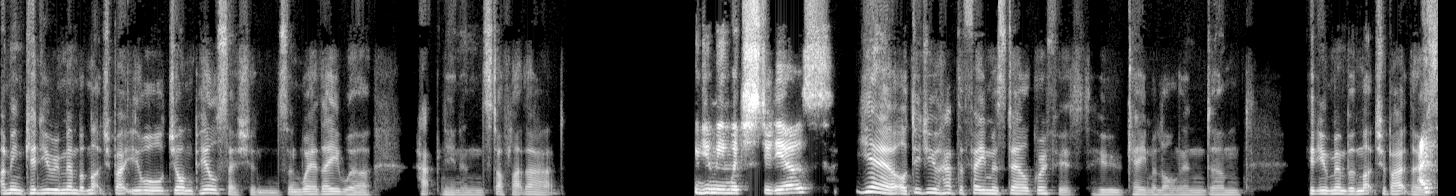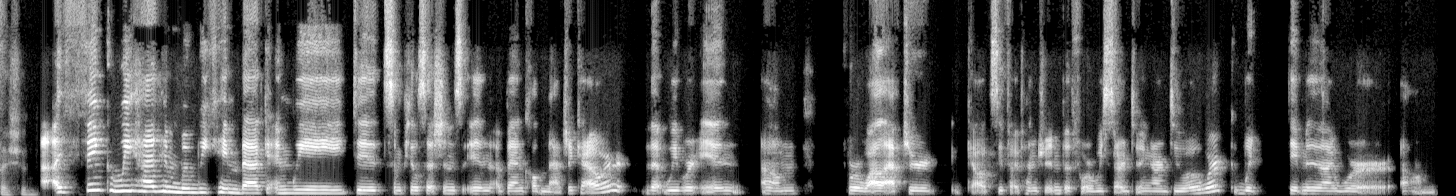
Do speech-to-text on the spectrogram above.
I mean, can you remember much about your John Peel sessions and where they were happening and stuff like that? You mean which studios? Yeah, or did you have the famous Dale Griffin who came along and um, can you remember much about those I, sessions? I think we had him when we came back and we did some Peel sessions in a band called Magic Hour that we were in um, for a while after Galaxie 500 before we started doing our duo work. With David and I were um,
